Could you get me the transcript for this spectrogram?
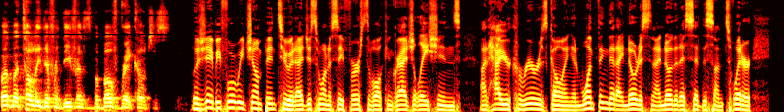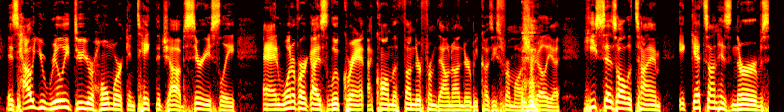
but but totally different defenses, but both great coaches. Leger, before we jump into it, I just want to say, first of all, congratulations on how your career is going. And one thing that I noticed, and I know that I said this on Twitter, is how you really do your homework and take the job seriously. And one of our guys, Luke Grant, I call him the Thunder from Down Under because he's from mm-hmm. Australia. he says all the time, it gets on his nerves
